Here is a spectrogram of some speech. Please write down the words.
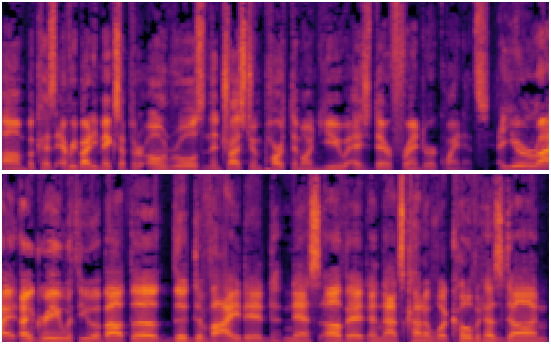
Um, because everybody makes up their own rules and then tries to impart them on you as their friend or acquaintance. You're right. I agree with you about the the dividedness of it, and that's kind of what COVID has done.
